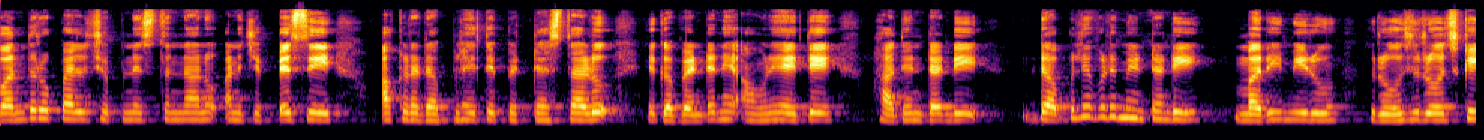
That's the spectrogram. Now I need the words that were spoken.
వంద రూపాయలు చొప్పున ఇస్తున్నాను అని చెప్పేసి అక్కడ డబ్బులు అయితే పెట్టేస్తాడు. ఇక వెంటనే అవని అయితే అదేంటండి? డబ్బులు ఇవ్వడం ఏంటండి? మరి మీరు రోజు రోజుకి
